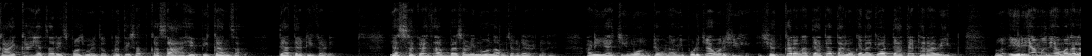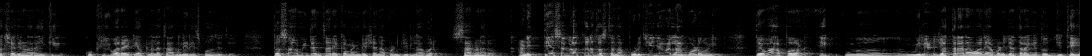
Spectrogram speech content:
काय काय याचा रिस्पॉन्स मिळतो प्रतिसाद कसा आहे पिकांचा त्या त्या ठिकाणी. ह्या सगळ्याचा अभ्यास आणि नोंद आमच्याकडे असणार आहे. आणि याची नोंद ठेवून आम्ही पुढच्या वर्षी शेतकऱ्यांना त्या त्या तालुक्याला किंवा त्या त्या ठराविक एरियामध्ये आम्हाला लक्षात येणार आहे की कुठली व्हरायटी आपल्याला चांगली रिस्पॉन्स देते तसं आम्ही त्यांचं रेकमेंडेशन आपण जिल्ह्यावर सांगणार आहोत. आणि ते सगळं करत असताना पुढची जेव्हा लागवड होईल तेव्हा आपण एक मिलेट जत्रा नावाने आपण जत्रा घेतो जिथे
